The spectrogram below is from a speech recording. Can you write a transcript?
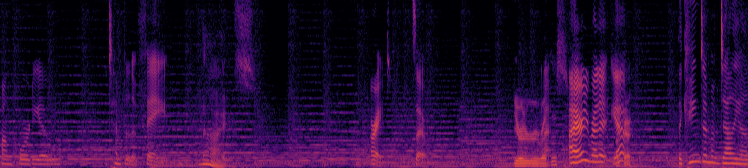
Concordio, the Temple of Fame. Nice. All right, so You already reread this? I already read it. Yep. Okay. The kingdom of Delia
